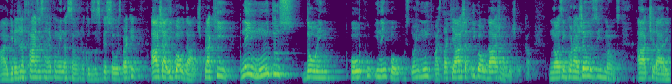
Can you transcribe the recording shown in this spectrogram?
A igreja faz essa recomendação para todas as pessoas, para que haja igualdade, para que nem muitos doem pouco e nem poucos doem muito, mas para que haja igualdade na igreja local. Nós encorajamos os irmãos a tirarem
